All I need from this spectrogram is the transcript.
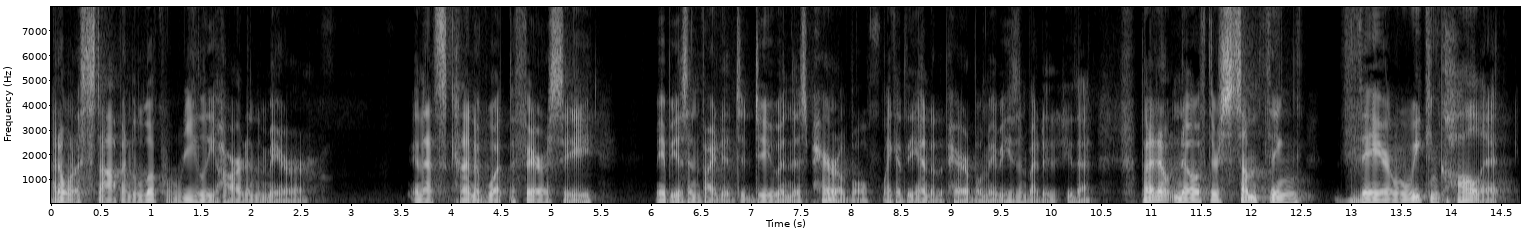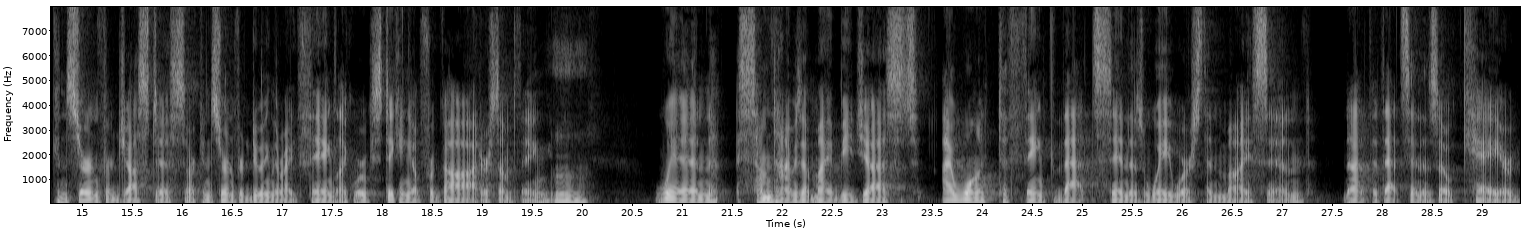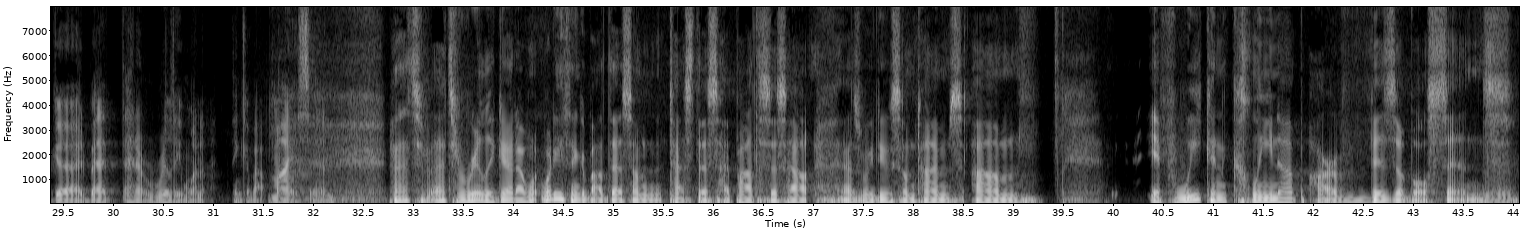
I don't want to stop and look really hard in the mirror. And that's kind of what the Pharisee maybe is invited to do in this parable. Like at the end of the parable, maybe he's invited to do that. But I don't know if there's something there where we can call it concern for justice or concern for doing the right thing, like we're sticking up for God or something when sometimes it might be just I want to think that sin is way worse than my sin. Not that that sin is okay or good, but I don't really want to think about my sin. That's that's really good. I, what do you think about this? I'm going to test this hypothesis out as we do sometimes. Um, if we can clean up our visible sins,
